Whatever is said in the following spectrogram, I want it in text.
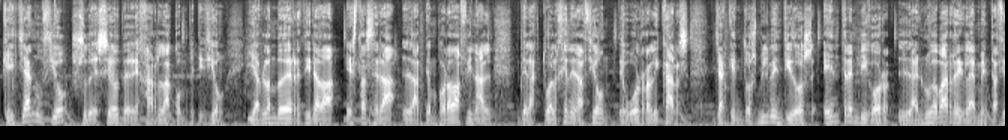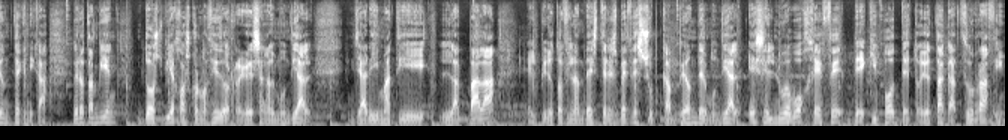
que ya anunció su deseo de dejar la competición. Y hablando de retirada, esta será la temporada final de la actual generación de World Rally Cars, ya que en 2022 entra en vigor la nueva reglamentación técnica, pero también dos viejos conocidos regresan al Mundial. Jari Mati Latvala, el piloto finlandés tres veces subcampeón del Mundial, es el nuevo jefe de equipo de Toyota Gazoo Racing,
